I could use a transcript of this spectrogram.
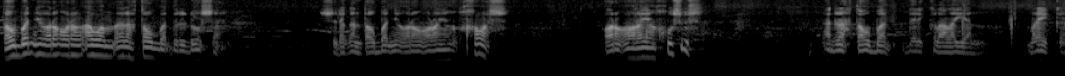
Taubatnya orang-orang awam adalah taubat dari dosa. Sedangkan taubatnya orang-orang yang khawas Orang-orang yang khusus Adalah taubat dari kelalaian mereka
